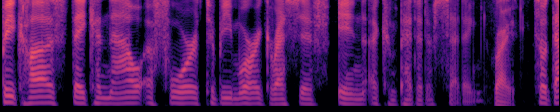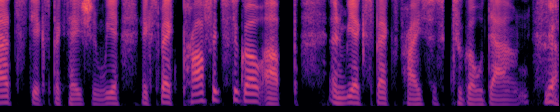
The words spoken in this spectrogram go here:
because they can now afford to be more aggressive in a competitive setting. Right. So that's the expectation. We expect profits to go up and we expect prices to go down. Yeah.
